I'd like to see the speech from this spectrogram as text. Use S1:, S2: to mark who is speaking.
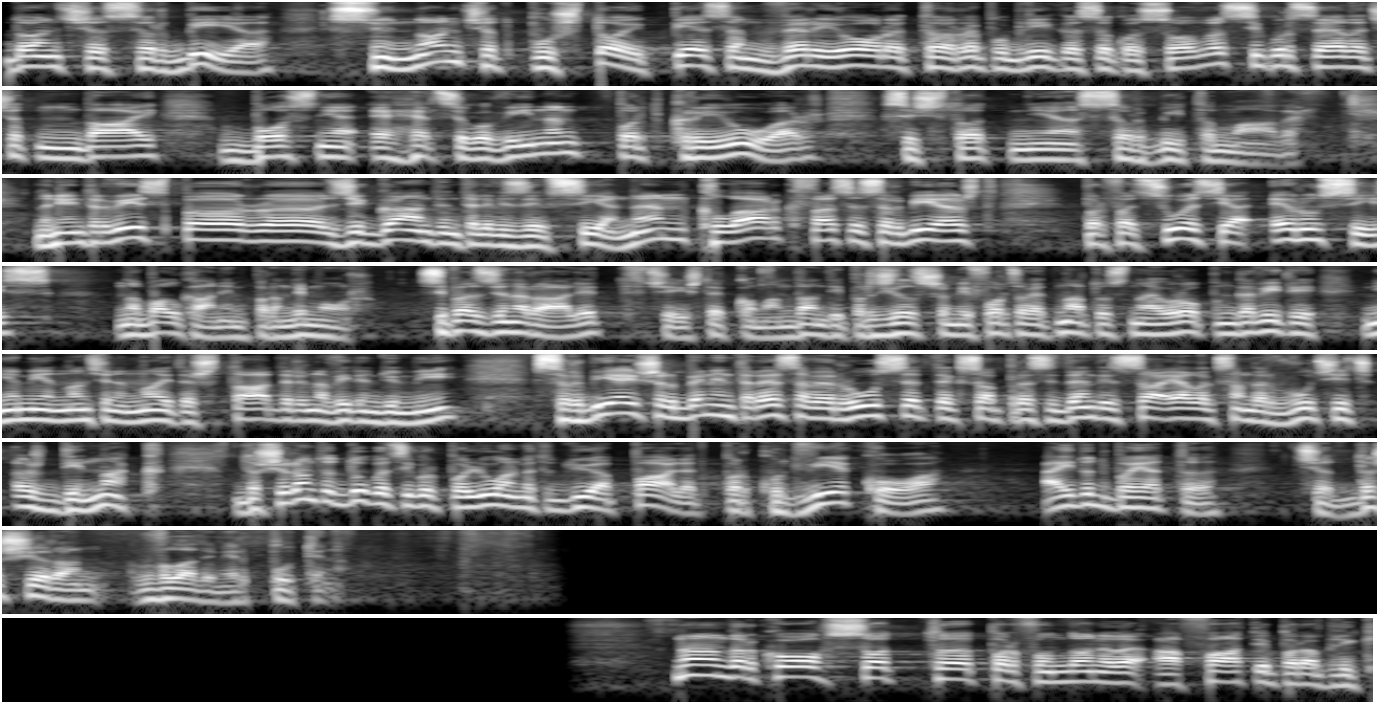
S1: Mendon që Serbia synon që të pushtojë pjesën veriore të Republikës së Kosovës, sikurse edhe që të ndajë Bosnjë e Hercegovinën për të krijuar, siç thotë, një Serbi të madhe. Në një intervistë për gjigantin televiziv cnn, Clark tha se Serbia është përfaqësuesja e Rusisë në Ballkanin Perëndimor. Sipas gjeneralit, që ishte komandant i përgjithshëm i forcave të NATO-s në Europë nga viti një mijë e nëntëqind e nëntëdhjetë e shtatë deri në vitin dy mijë, Serbia i shërben interesave ruse teksa presidenti i saj Aleksandar Vuçiç është dinak, dëshiron të duket sikur po luan me të dyja palët, por kur të vijë koha, ai do të bëjë atë që dëshiron Vladimir Putin. Në ndërkohë, sot përfundon edhe afati për aplikim,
